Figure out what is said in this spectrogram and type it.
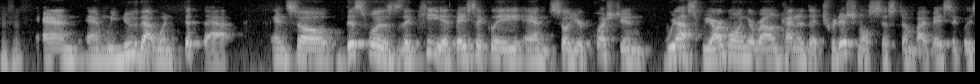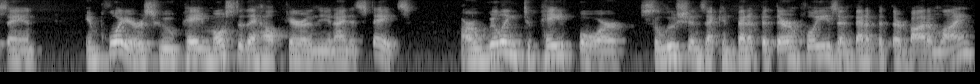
Mm-hmm. And and we knew that wouldn't fit that. And so this was the key. It basically, and so your question, yes, we are going around kind of the traditional system by basically saying employers who pay most of the healthcare in the United States are willing to pay for solutions that can benefit their employees and benefit their bottom line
